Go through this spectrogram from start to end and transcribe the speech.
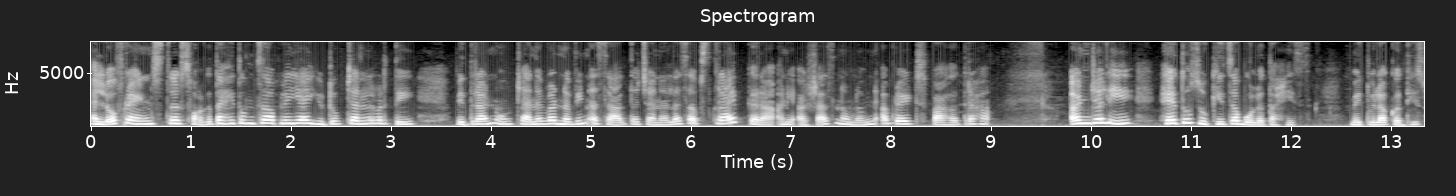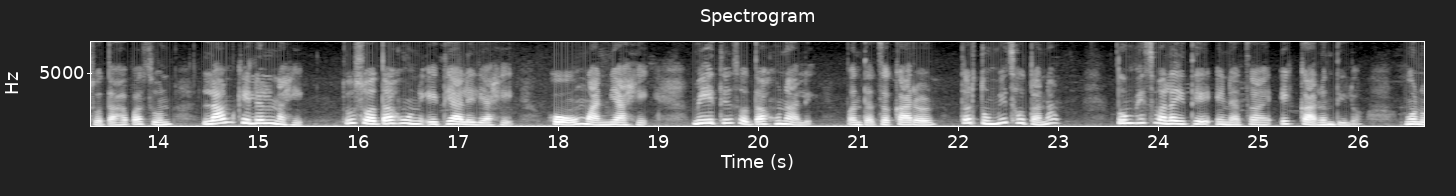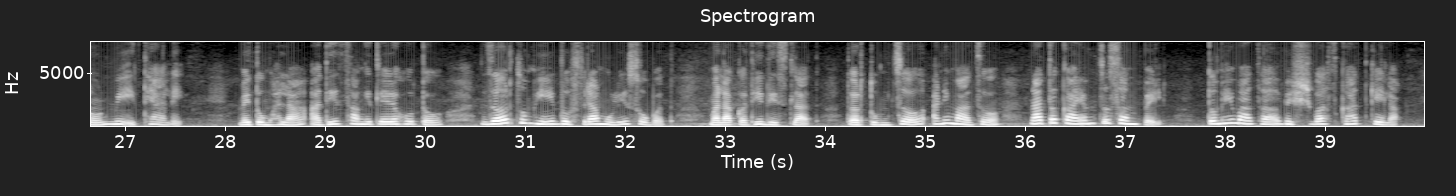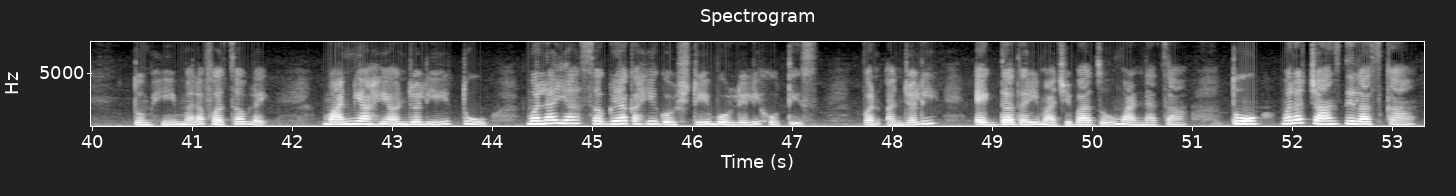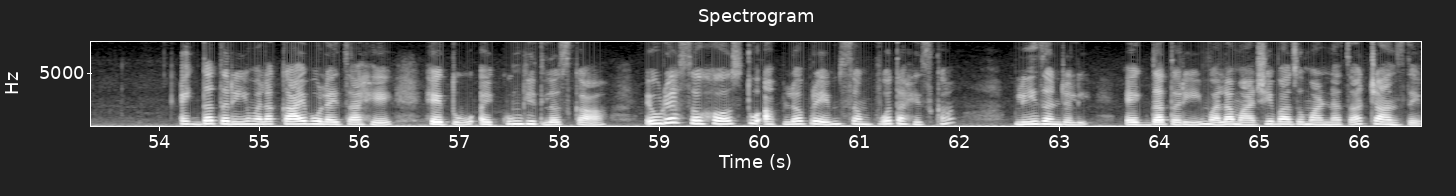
Hello friends तर स्वागत आहे तुमचं आपल्या या यूट्यूब चॅनलवरती. मित्रांनो चॅनलवर नवीन असाल तर चॅनलला सबस्क्राईब करा आणि अशाच नवनवीन अपडेट्स पाहत राहा. अंजली हे तू चुकीचं बोलत आहेस. मी तुला कधी स्वतःपासून लांब केलेलं नाही. तू स्वतःहून येथे आलेली आहे. हो मान्य आहे. मी इथे स्वतःहून आले. पण त्याचं कारण तर तुम्हीच होता ना? तुम्हीच मला इथे येण्याचं एक कारण दिलं. म्हणून मी इथे आले. मी तुम्हाला आधीच सांगितलेलं होतं जर तुम्ही दुसऱ्या मुलीसोबत मला कधी दिसलात तर तुमचं आणि माझं नातं कायमचं संपेल. तुम्ही माझा विश्वासघात केला. तुम्ही मला फसवलंय. मान्य आहे अंजली तू मला या सगळ्या काही गोष्टी बोललेली होतीस. पण अंजली एकदा तरी माझी बाजू मांडण्याचा तू मला चान्स दिलास का? एकदा तरी मला काय बोलायचं आहे हे तू ऐकून घेतलंस का? एवढ्या सहज तू आपलं प्रेम संपवत आहेस का? प्लीज अंजली एकदा तरी मला माझी बाजू मांडण्याचा चान्स दे.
